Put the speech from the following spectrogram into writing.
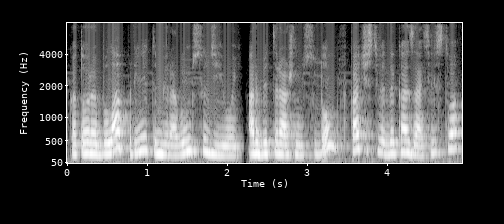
которая была принята мировым судьей, арбитражным судом в качестве доказательства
